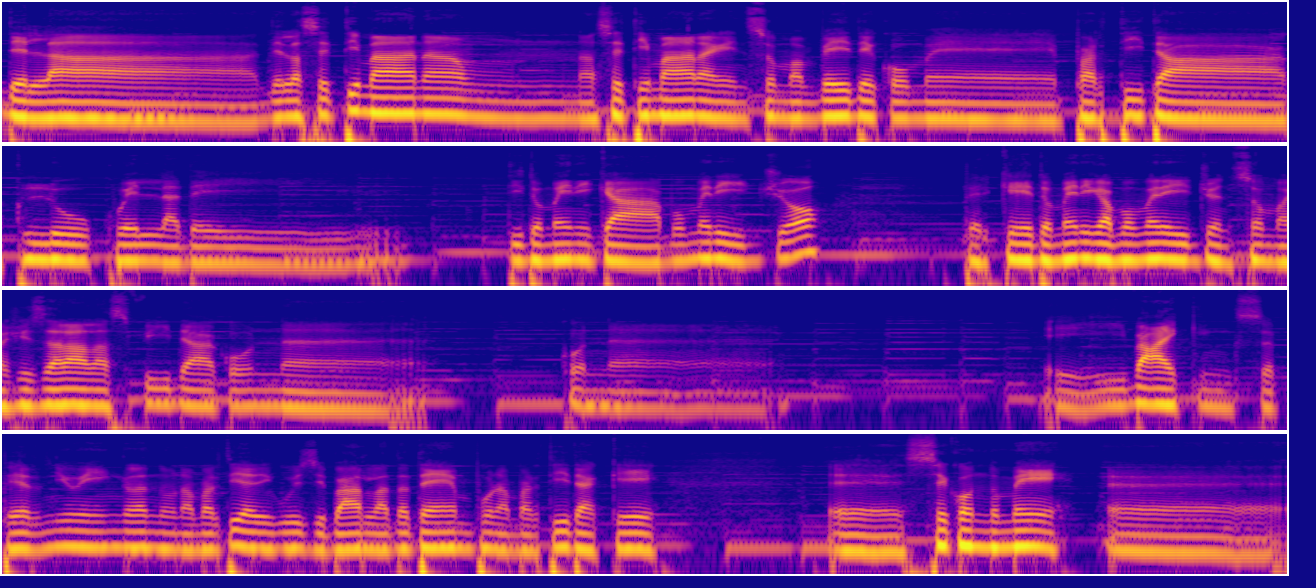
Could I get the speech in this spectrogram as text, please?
della, della settimana. Una settimana che insomma vede come partita clou quella dei, di domenica pomeriggio. Perché domenica pomeriggio insomma ci sarà la sfida con, eh, con eh, i Vikings per New England, una partita di cui si parla da tempo, una partita che eh, secondo me eh,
